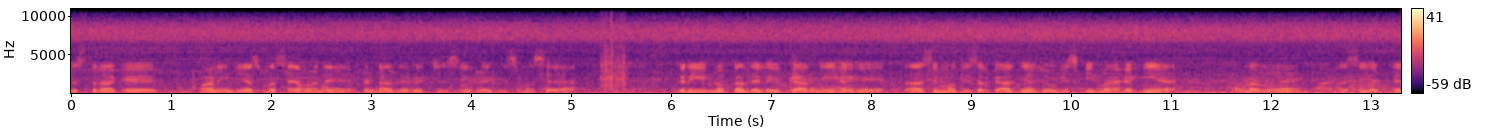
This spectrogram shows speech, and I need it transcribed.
ਜਿਸ ਤਰ੍ਹਾਂ ਕਿ ਪਾਣੀ ਦੀਆਂ ਸਮੱਸਿਆਵਾਂ ਨੇ, ਪਿੰਡਾਂ ਦੇ ਵਿੱਚ ਸੀਵਰੇਜ ਦੀ ਸਮੱਸਿਆ ਹੈ, ਗਰੀਬ ਲੋਕਾਂ ਦੇ ਲਈ ਘਰ ਨਹੀਂ ਹੈਗੇ, ਤਾਂ ਅਸੀਂ ਮੋਦੀ ਸਰਕਾਰ ਦੀਆਂ ਜੋ ਵੀ ਸਕੀਮਾਂ ਹੈਗੀਆਂ, ਉਹਨਾਂ ਨੂੰ ਅਸੀਂ ਇੱਥੇ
